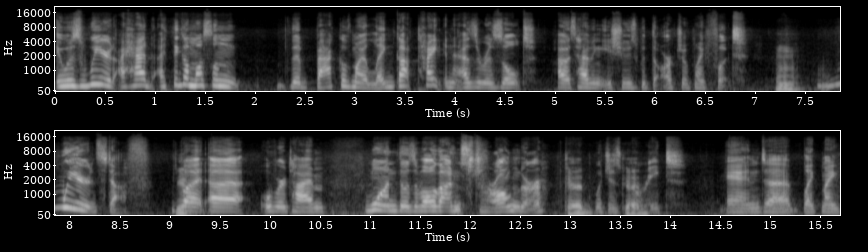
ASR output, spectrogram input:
it was weird. I had I think a muscle in the back of my leg got tight, and as a result, I was having issues with the arch of my foot. Weird stuff. But uh, over time, one, those have all gotten stronger. Good, Which is good. great. And uh, like my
